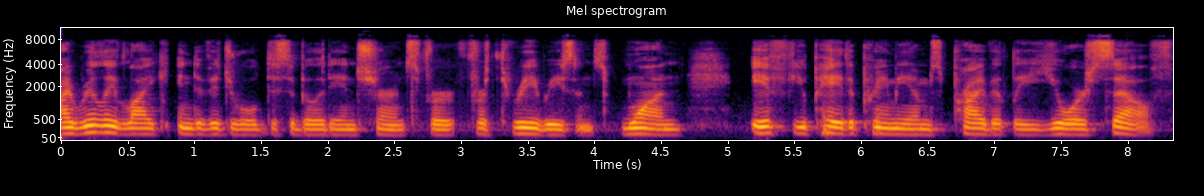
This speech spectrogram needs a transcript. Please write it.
I really like individual disability insurance for, for three reasons. One, if you pay the premiums privately yourself,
